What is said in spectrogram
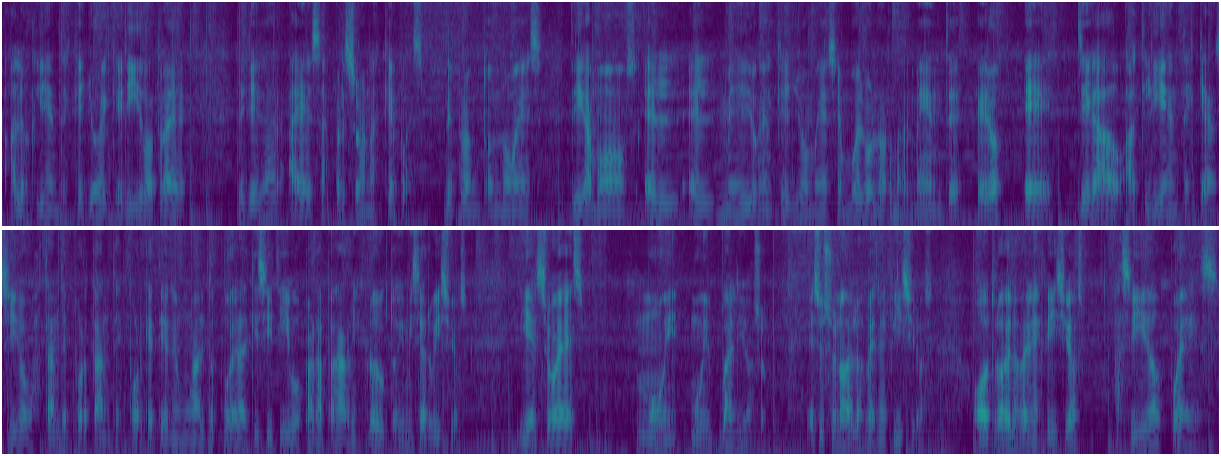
a los clientes que yo he querido atraer, de llegar a esas personas que pues de pronto no es digamos, el, el, medio en el que yo me desenvuelvo normalmente, pero he llegado a clientes que han sido bastante importantes porque tienen un alto poder adquisitivo para pagar mis productos y mis servicios y eso es muy muy valioso. Eso es uno de los beneficios. Otro de los beneficios ha sido pues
